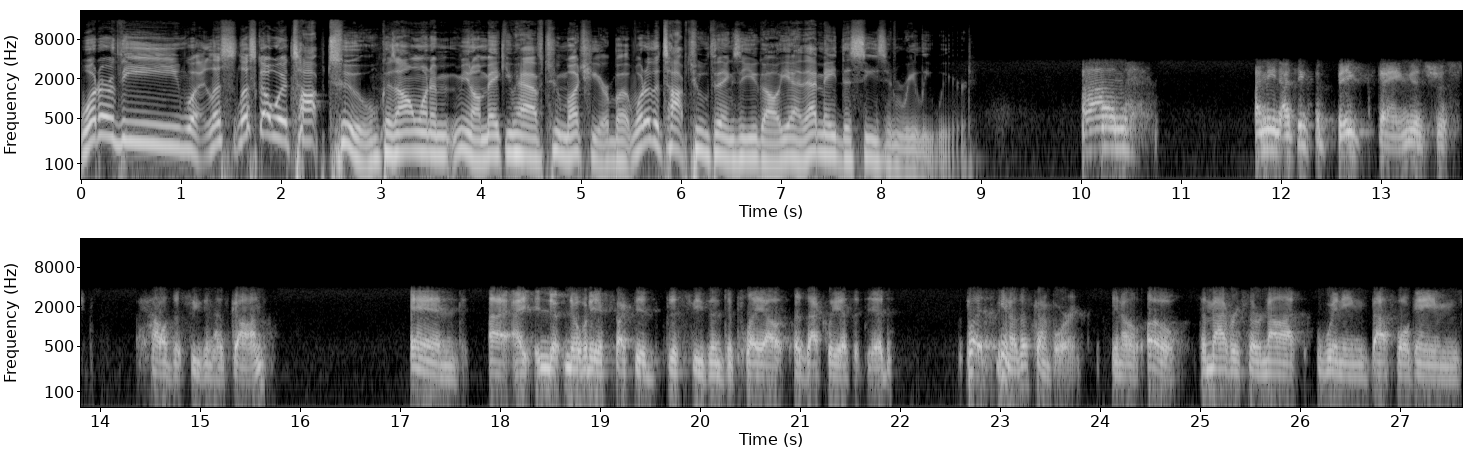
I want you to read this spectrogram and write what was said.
what are the what? Let's let's go with top two because I don't want to you know make you have too much here. But what are the top two things that you go? Yeah, that made this season really weird. Um, I mean, I think the big thing is just how the season has gone, and I, I no, nobody expected this season to play out exactly as it did. But you know, that's kind of boring. You know, oh, the Mavericks are not winning basketball games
